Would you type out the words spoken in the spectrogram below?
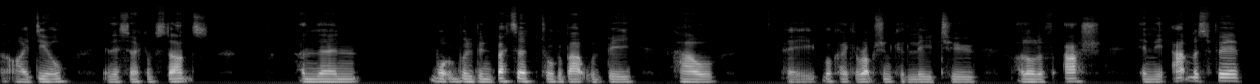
uh, ideal in this circumstance. And then what would have been better to talk about would be how a volcanic eruption could lead to a lot of ash in the atmosphere,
